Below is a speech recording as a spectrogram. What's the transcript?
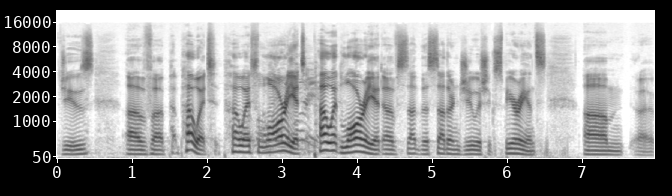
Jews, of uh, poet, poet laureate, poet laureate of the Southern Jewish experience. Um, uh,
